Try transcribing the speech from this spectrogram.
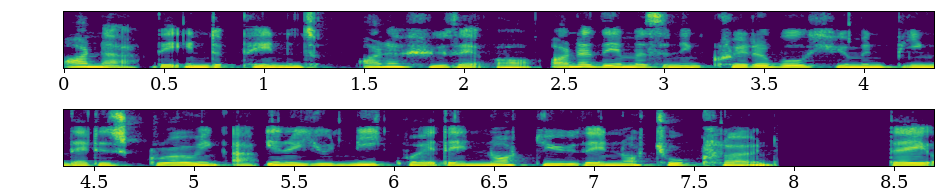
honor their independence, honor who they are, honor them as an incredible human being that is growing up in a unique way. They're not you, they're not your clone. They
